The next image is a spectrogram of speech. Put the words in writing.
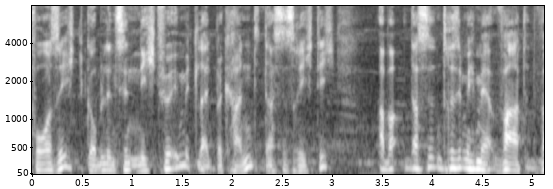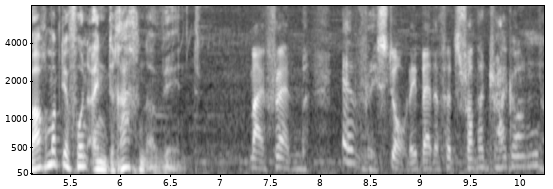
Vorsicht, Goblins sind nicht für ihr Mitleid bekannt, das ist richtig. Aber das interessiert mich mehr. Wartet, warum habt ihr vorhin einen Drachen erwähnt? My friend, every story benefits from a dragon.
